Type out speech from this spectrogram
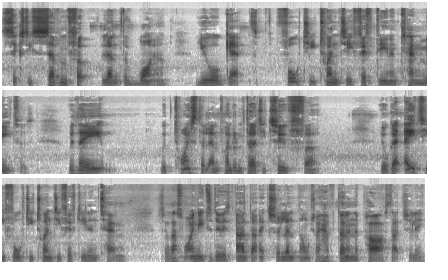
67 foot length of wire, you will get 40, 20, 15, and 10 meters. With a with twice the length, 132 foot, you'll get 80, 40, 20, 15, and 10. So that's what I need to do is add that extra length on, which I have done in the past actually.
